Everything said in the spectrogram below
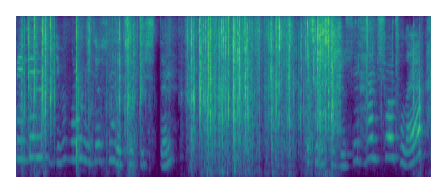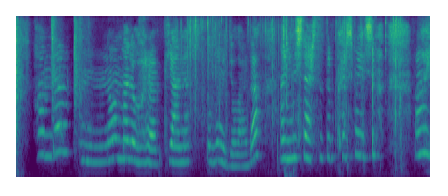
Bildiğiniz gibi bunun videosunu da çekmiştim. Açılış videosunu hem short olarak hem de hmm, normal olarak yani uzun videolarda. Ay minişler siz de bir karışmayın şimdi. Ay.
